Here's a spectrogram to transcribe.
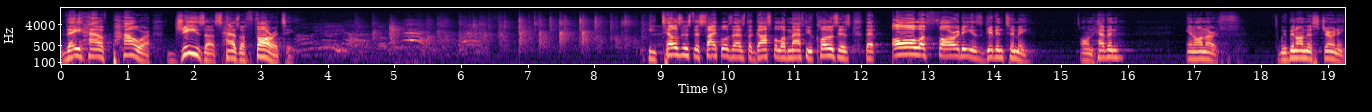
they have power, Jesus has authority. He tells his disciples as the Gospel of Matthew closes that all authority is given to me on heaven and on earth. So we've been on this journey.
